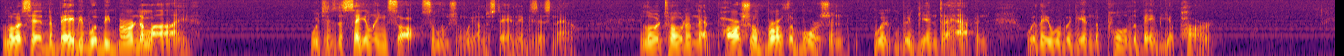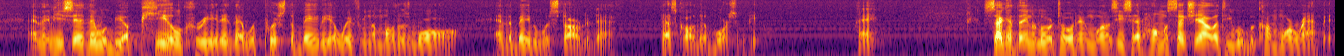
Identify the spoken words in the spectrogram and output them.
The Lord said the baby would be burned alive, which is the saline salt solution we understand exists now. The Lord told him that partial birth abortion would begin to happen, where they will begin to pull the baby apart. And then he said there would be a peel created that would push the baby away from the mother's wall, and the baby would starve to death. That's called the abortion peel. Okay? Second thing the Lord told him was, He said, homosexuality will become more rampant.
